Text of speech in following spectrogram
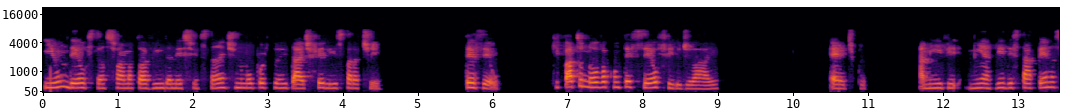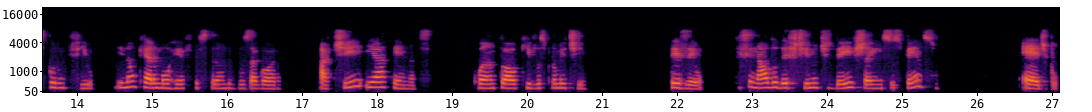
e um Deus transforma tua vinda neste instante numa oportunidade feliz para ti. Teseu. Que fato novo aconteceu, filho de Laio? Édipo. A minha, minha vida está apenas por um fio, e não quero morrer frustrando-vos agora, a ti e a Atenas, quanto ao que vos prometi. Teseu. Que sinal do destino te deixa em suspenso? Édipo.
